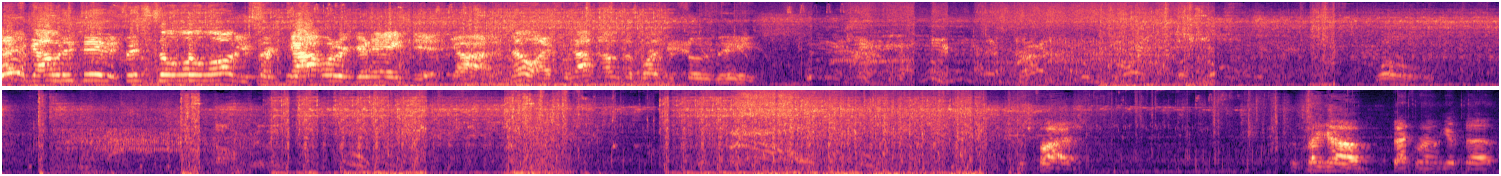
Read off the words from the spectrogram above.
I forgot what it did. It fits so little long. You forgot what a grenade did. Got it. No, I forgot that was a button to throw the grenade. Whoa. Oh, really? It's five. We probably gotta back around to get that.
